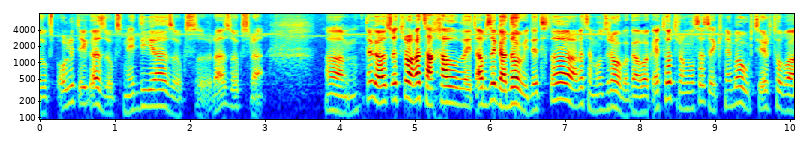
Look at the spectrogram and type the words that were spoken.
ზოგს პოლიტიკა, ზოგს მედია, ზოგს რა, ზოგს რა. და გავწეთ რომ რაღაც ახალ ეტაპზე გადავიდეთ და რაღაცა მოძრაობა გავაკეთოთ, რომელსაც ექნება ურთიერთობა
